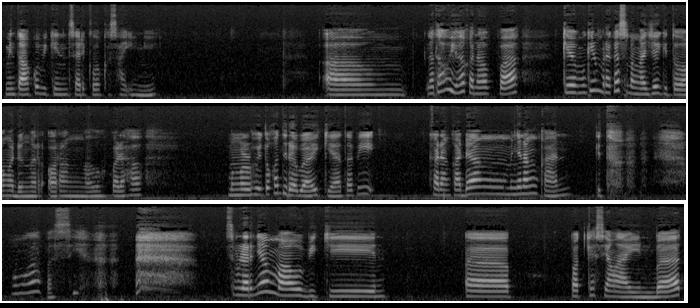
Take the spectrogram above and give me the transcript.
minta aku bikin seri keluh kesah ini. Nggak um, tahu ya kenapa. Kayak mungkin mereka seneng aja gitu loh ngedenger orang ngeluh. Padahal mengeluh itu kan tidak baik ya tapi kadang-kadang menyenangkan gitu ngomong apa sih? Sebenarnya mau bikin uh, podcast yang lain but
